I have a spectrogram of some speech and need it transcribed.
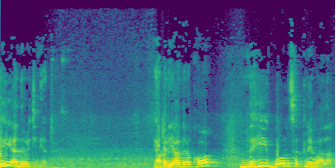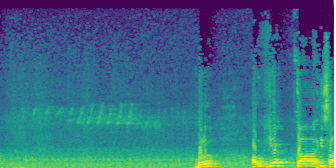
यही अनिर्वचनीयत्व है यहाँ पर याद रखो नहीं बोल सकने वाला। बोलो अव्यक्ता ही सा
